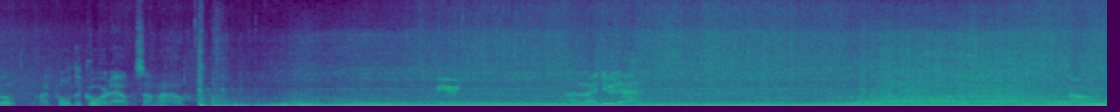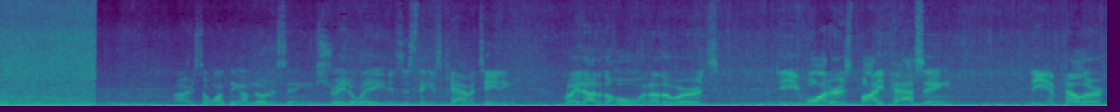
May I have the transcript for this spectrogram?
Oh, I pulled the cord out somehow. It's weird. How did I do that? So, alright, so one thing I'm noticing straight away is this thing is cavitating right out of the hole. In other words, the water is bypassing the impeller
